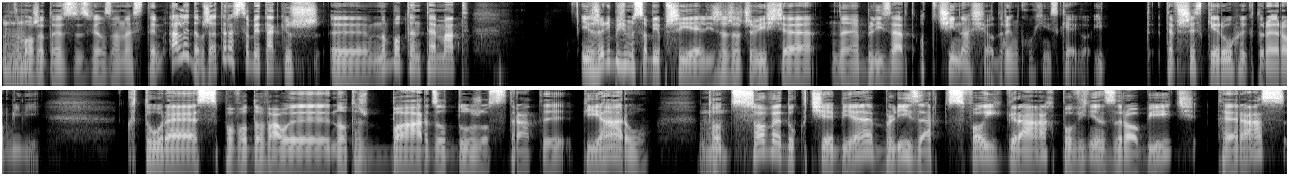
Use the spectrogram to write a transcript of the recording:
mhm. może to jest związane z tym, ale dobrze, a teraz sobie tak już, no bo ten temat jeżeli byśmy sobie przyjęli, że rzeczywiście e, Blizzard odcina się od rynku chińskiego i te wszystkie ruchy, które robili, które spowodowały no też bardzo dużo straty PR-u. To mhm. co według ciebie Blizzard w swoich grach powinien zrobić teraz,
